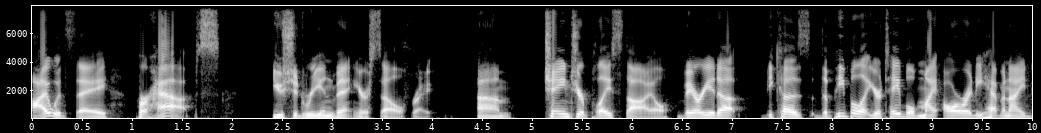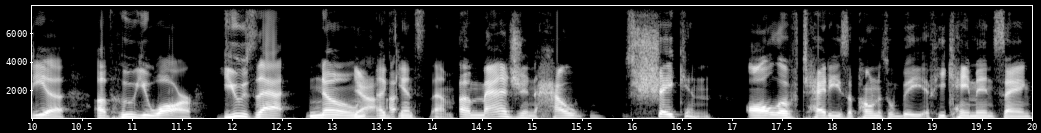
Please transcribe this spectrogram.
I would say perhaps you should reinvent yourself Right. um, change your play style, vary it up, because the people at your table might already have an idea of who you are. Use that known Yeah, I- against them. Imagine how shaken all of Teddy's opponents will be if he came in saying,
